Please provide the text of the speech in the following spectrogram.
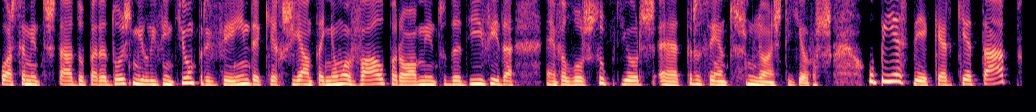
O Orçamento do Estado para 2021 prevê ainda que a região tenha um aval para o aumento da dívida em valores superiores a 300 milhões de euros. O PSD quer que a TAP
